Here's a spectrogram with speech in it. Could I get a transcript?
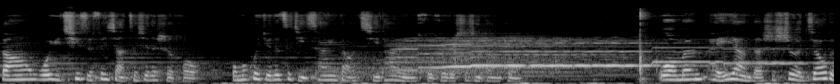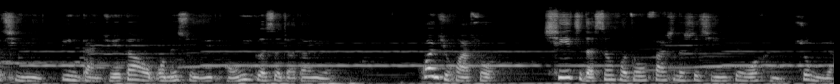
当我与妻子分享这些的时候，我们会觉得自己参与到其他人所做的事情当中。我们培养的是社交的亲密，并感觉到我们属于同一个社交单元。换句话说，妻子的生活中发生的事情对我很重要。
